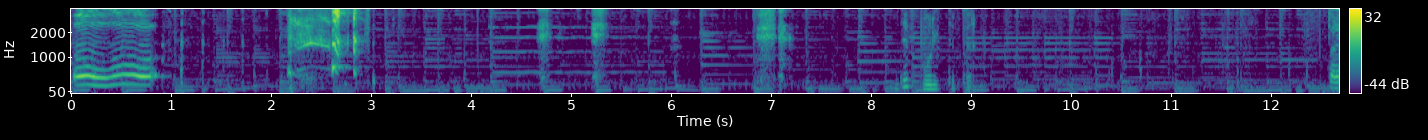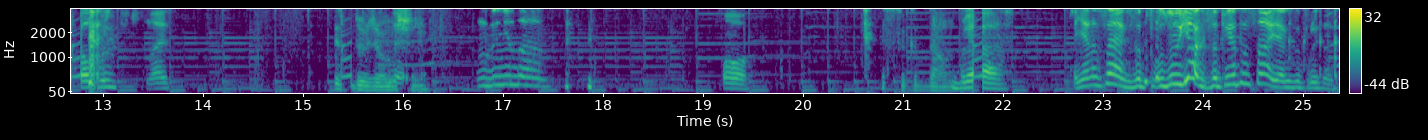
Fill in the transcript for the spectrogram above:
Ого! Де пульт тепер? Пропал пульт. Найс. Ти дуже в машину. Ну не надо. О, Сука, даун. бля. А я не знаю, як зап... Ну як зап... Я не знаю, як запригнути.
